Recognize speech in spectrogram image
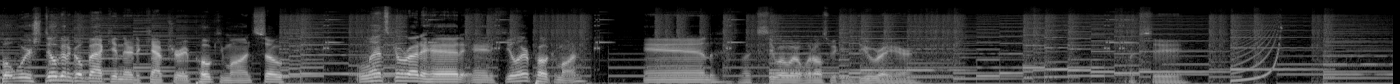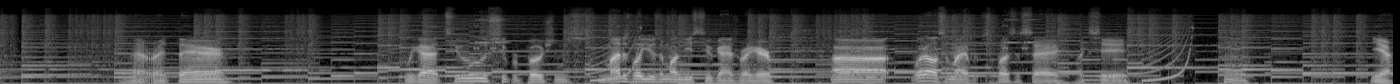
But we're still going to go back in there to capture a Pokemon. So let's go right ahead and heal our Pokemon. And let's see what, what else we can do right here. Let's see. That right there. We got two super potions. Might as well use them on these two guys right here. Uh, what else am I supposed to say? Let's see. Hmm. Yeah,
